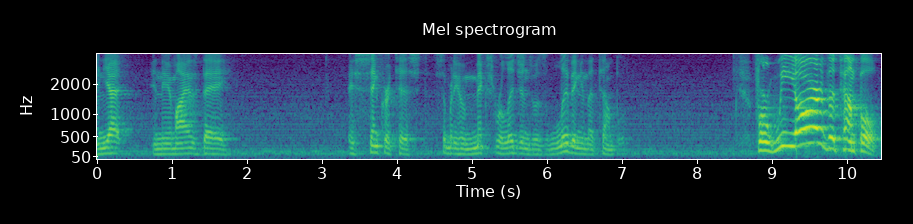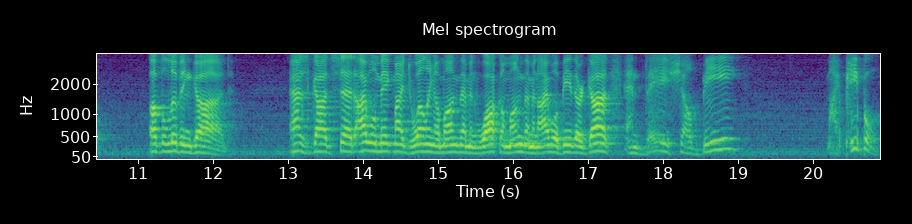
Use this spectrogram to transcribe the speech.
And yet, in Nehemiah's day, a syncretist, somebody who mixed religions, was living in the temple. For we are the temple of the living God. As God said, I will make my dwelling among them and walk among them, and I will be their God, and they shall be my people.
